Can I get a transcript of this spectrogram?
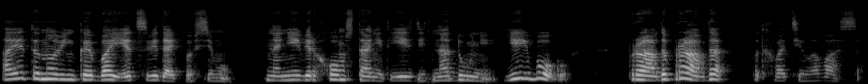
а эта новенькая боец, видать, по всему. На ней верхом станет ездить на Дуне, ей-богу!» «Правда, правда!» — подхватила Васса.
